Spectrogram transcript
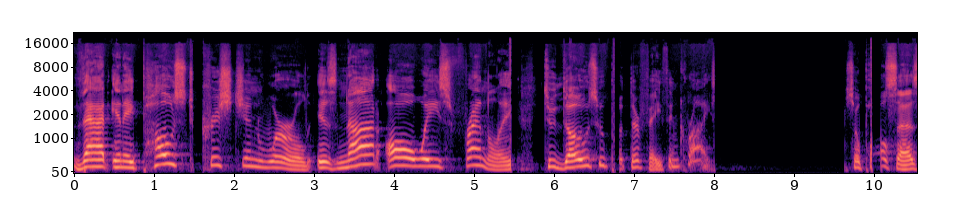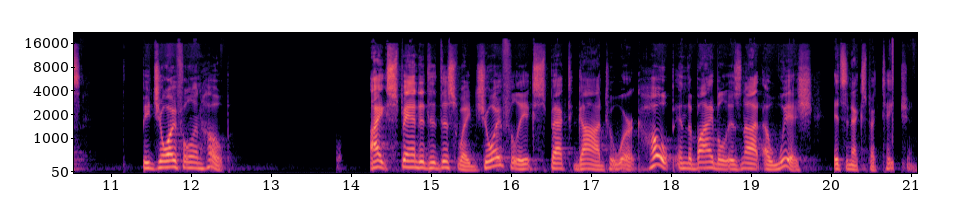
that in a post Christian world is not always friendly to those who put their faith in Christ. So Paul says, Be joyful in hope. I expanded it this way joyfully expect God to work. Hope in the Bible is not a wish, it's an expectation.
